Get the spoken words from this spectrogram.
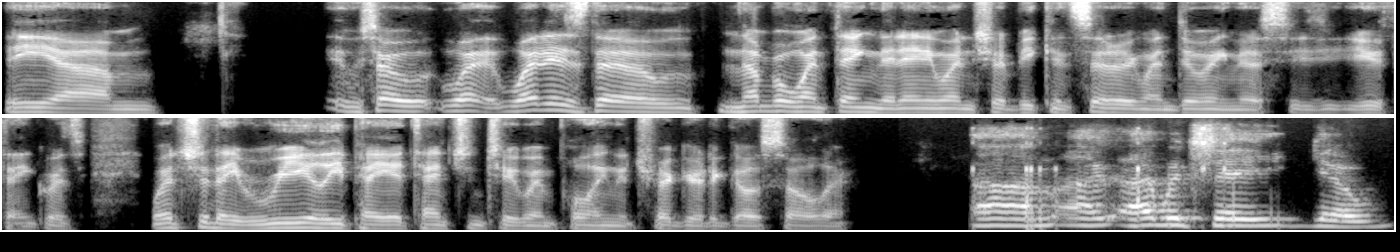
The um, so what what is the number one thing that anyone should be considering when doing this? You think was what should they really pay attention to when pulling the trigger to go solar? Um, I, I would say you know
